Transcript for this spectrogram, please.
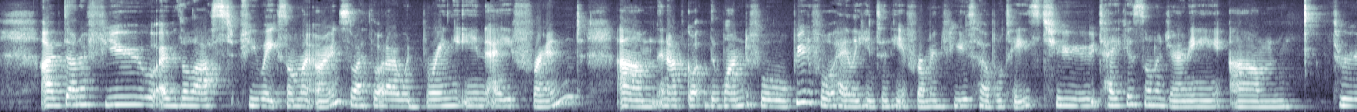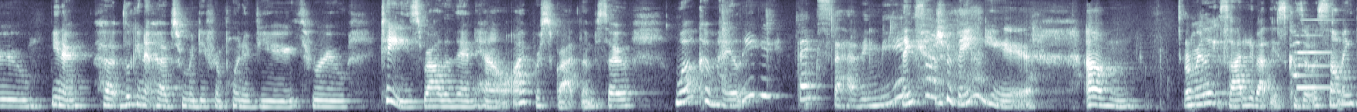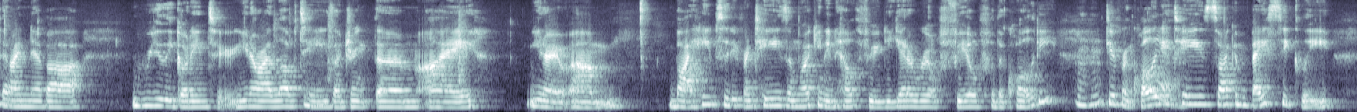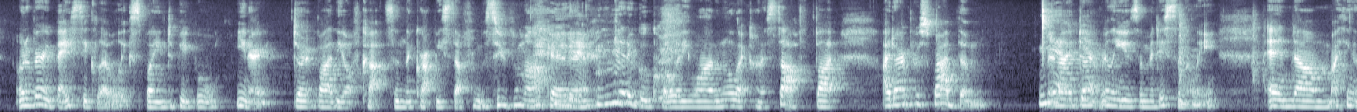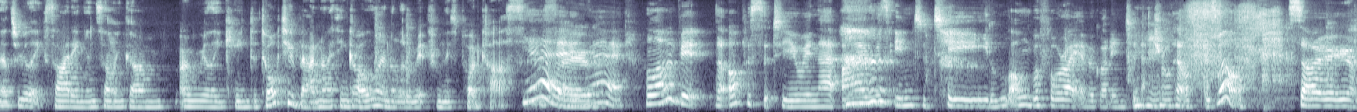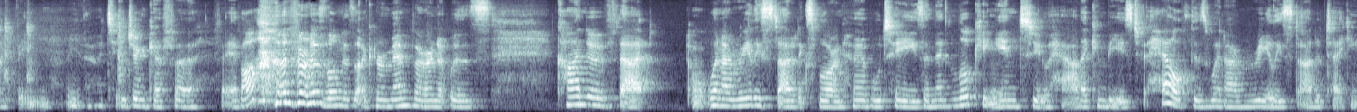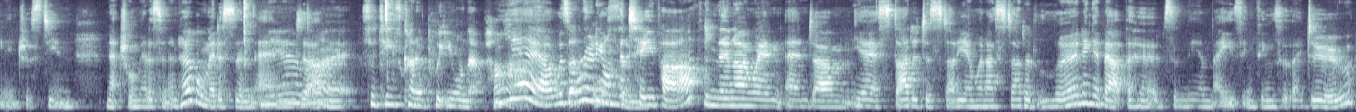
I've done a few over the last few weeks on my own, so I thought I would bring in a friend. Um, and I've got the wonderful, beautiful Hayley Hinton here from Infuse Herbal Teas to take us on a journey um, through, you know, her- looking at herbs from a different point of view through teas rather than how I prescribe them. So, welcome, Hayley. Thanks for having me. Thanks so much for being here. Um, I'm really excited about this because it was something that I never really got into. You know, I love teas, I drink them, I, you know, um, buy heaps of different teas. And working in health food, you get a real feel for the quality, different quality Yeah. teas. So I can basically, on a very basic level, explain to people, you know, don't buy the offcuts and the crappy stuff from the supermarket and get a good quality one and all that kind of stuff. But I don't prescribe them and I don't yeah. really use them medicinally. And um, I think that's really exciting and something I'm, I'm really keen to talk to you about. And I think I'll learn a little bit from this podcast. Yeah, So, yeah. Well, I'm a bit the opposite to you in that I was into tea long before I ever got into Mm-hmm. natural health as well. So I've been, you know, a tea drinker for forever, for as long as I can remember, and it was kind of that when I really started exploring herbal teas and then looking into how they can be used for health is when I really started taking an interest in natural medicine and herbal medicine and yeah, um, so tea's kind of put you on that path. Yeah, I was That's already on the tea path, and then I went and um, yeah, started to study. And when I started learning about the herbs and the amazing things that they do,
